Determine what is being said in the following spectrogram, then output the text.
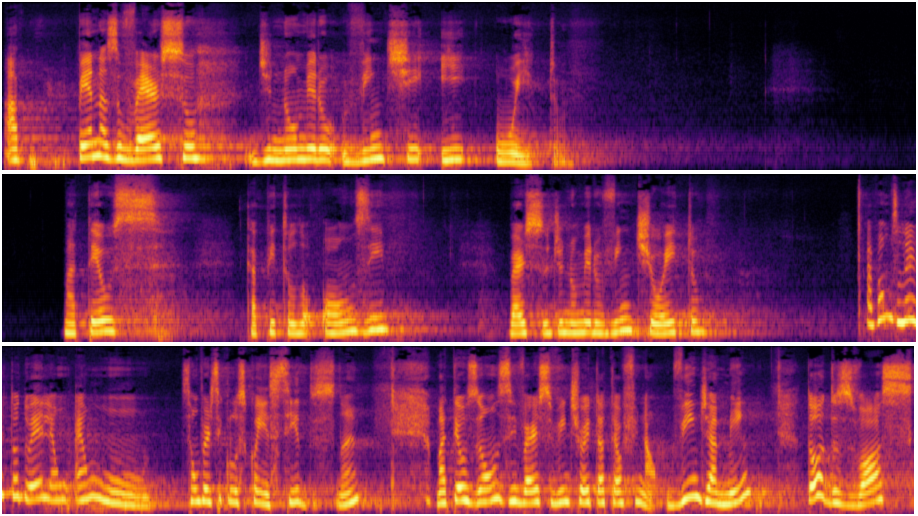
apenas o verso de número 28. Mateus, capítulo 11, verso de número 28. Ah, vamos ler todo ele, é um, é um são versículos conhecidos, né? Mateus 11, verso 28 até o final. Vinde a mim, todos vós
